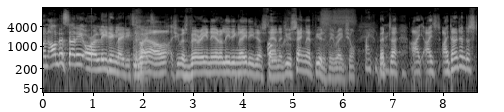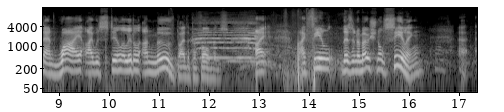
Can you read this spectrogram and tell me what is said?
An understudy or a leading lady tonight? Well, she was very near a leading lady just then, and you sang that beautifully, Rachel. Thank you. But uh, I, I, I don't understand why I was still a little unmoved by the performance. I, I feel there's an emotional ceiling uh, uh,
